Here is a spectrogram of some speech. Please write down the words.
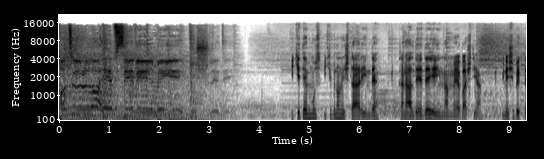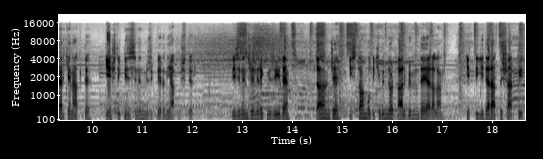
Hatırla hep sevilmeyi düşledik 2 Temmuz 2013 tarihinde Kanal D'de yayınlanmaya başlayan Güneşi Beklerken adlı gençlik dizisinin müziklerini yapmıştır. Dizinin jenerik müziği de daha önce İstanbul 2004 albümünde yer alan Gitti Gider adlı şarkıydı.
